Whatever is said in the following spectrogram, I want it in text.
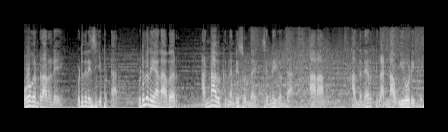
மோகன் ரானடே விடுதலை செய்யப்பட்டார். விடுதலையான அவர் அண்ணாவுக்கு நன்றி சொல்ல சென்னை வந்தார். ஆனால் அந்த நேரத்தில் அண்ணா உயிரோடு இல்லை.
